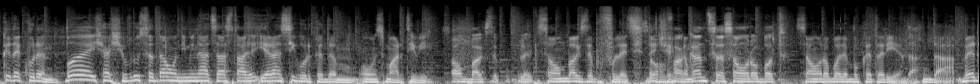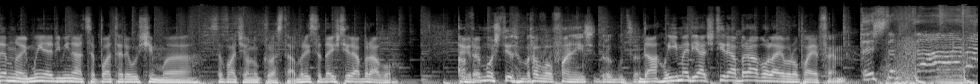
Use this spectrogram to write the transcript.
cât de curând. Băi, și-aș fi vrut să dau în dimineața asta, eram sigur că dăm un Smart TV. Sau un box de pufuleți. Sau un box de pufuleți. Sau de ce? o vacanță sau un robot. Sau un robot de bucătărie. Da. da. Vedem noi, mâine dimineață poate reușim uh, să facem lucrul ăsta. Vrei să dai știrea Bravo? Te Avem o știre, bravo, Fani și drăguță. Da, imediat știrea Bravo la Europa FM. Deșteptarea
